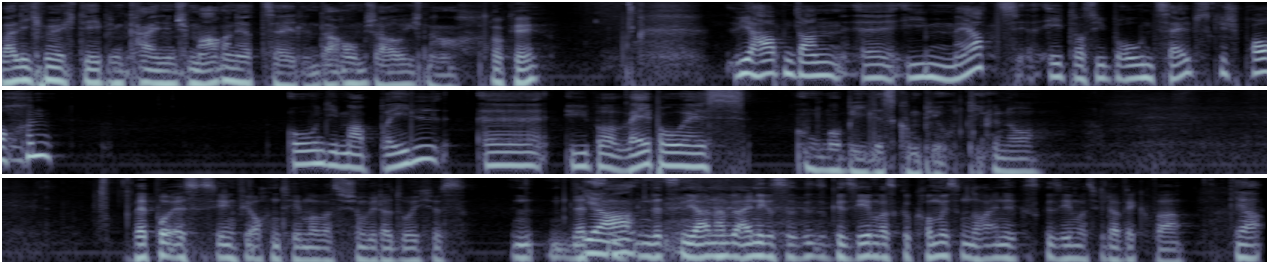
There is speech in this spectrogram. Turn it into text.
weil ich möchte eben keinen Schmarren erzählen, darum schaue ich nach. okay. Wir haben dann äh, im März etwas über uns selbst gesprochen und im April äh, über WebOS und mobiles Computing. Genau. WebOS ist irgendwie auch ein Thema, was schon wieder durch ist. In den letzten, Ja. in den letzten Jahren haben wir einiges gesehen, was gekommen ist und noch einiges gesehen, was wieder weg war. Ja,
